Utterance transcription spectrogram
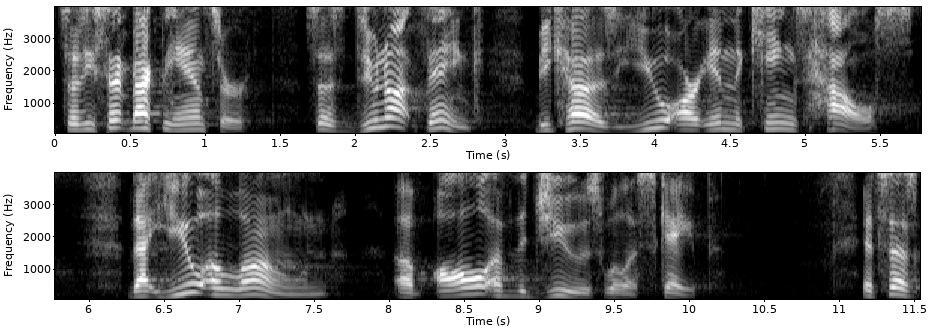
says, He sent back the answer, says, Do not think, because you are in the king's house, that you alone of all of the Jews will escape. It says,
